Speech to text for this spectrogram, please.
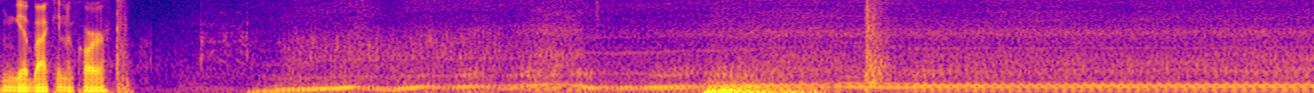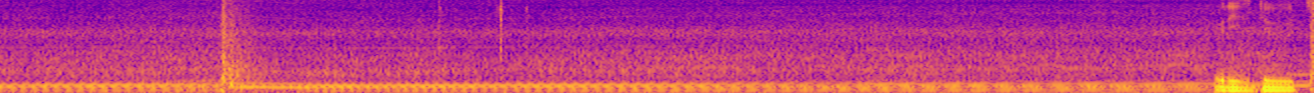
And get back in the car. Look at these dudes.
